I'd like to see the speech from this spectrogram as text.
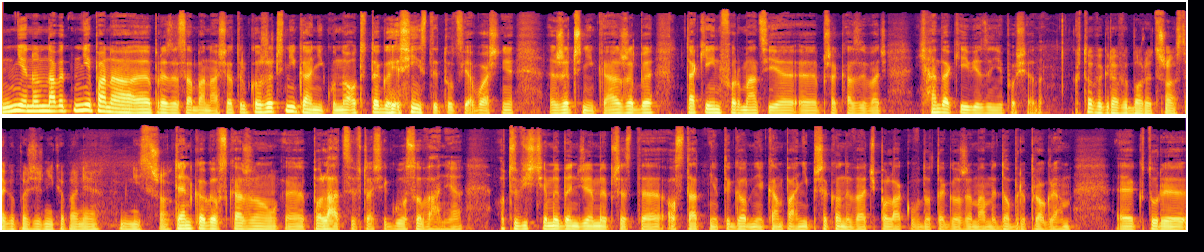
nie no nawet nie pana e, prezesa Banasia, tylko rzecznika NIK-u. No od tego jest instytucja właśnie rzecznika, żeby takie informacje e, przekazywać. Ja takiej wiedzy nie posiadam. Kto wygra wybory 13 października, panie ministrze? Ten, kogo wskażą e, Polacy w czasie głosowania. Oczywiście my będziemy przez te ostatnie tygodnie kampanii przekonywać Polaków do tego, że mamy dobry program, e, który,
